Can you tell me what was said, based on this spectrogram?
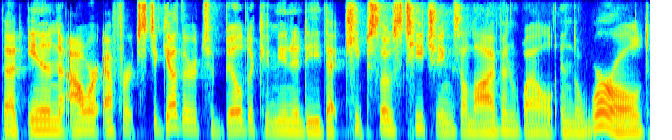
that in our efforts together to build a community that keeps those teachings alive and well in the world,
